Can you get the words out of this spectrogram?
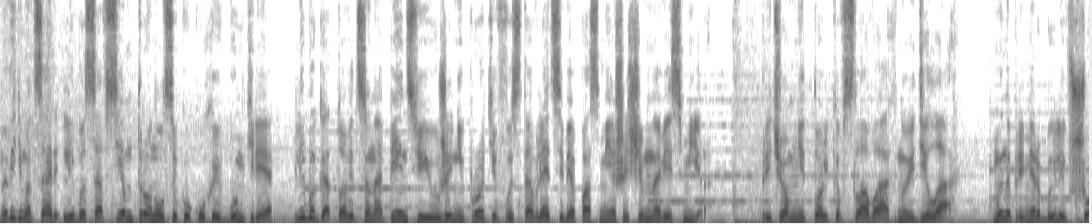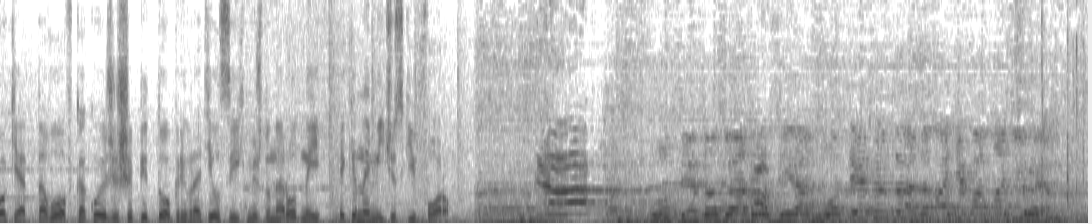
Но, видимо, царь либо совсем тронулся кукухой в бункере, либо готовится на пенсию и уже не против выставлять себя посмешищем на весь мир. Причем не только в словах, но и делах. Мы, например, были в шоке от того, в какое же шапито превратился их международный экономический форум. Вот это да, друзья! Вот это да! Давайте поаплодируем!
